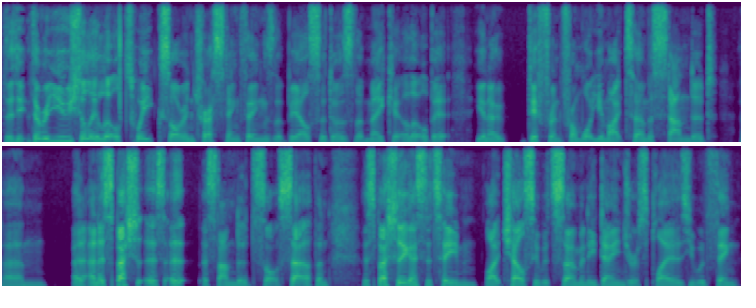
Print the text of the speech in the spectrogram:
there are usually little tweaks or interesting things that Bielsa does that make it a little bit, you know, different from what you might term a standard. Um, and especially a, standard sort of setup, and especially against a team like Chelsea with so many dangerous players, you would think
